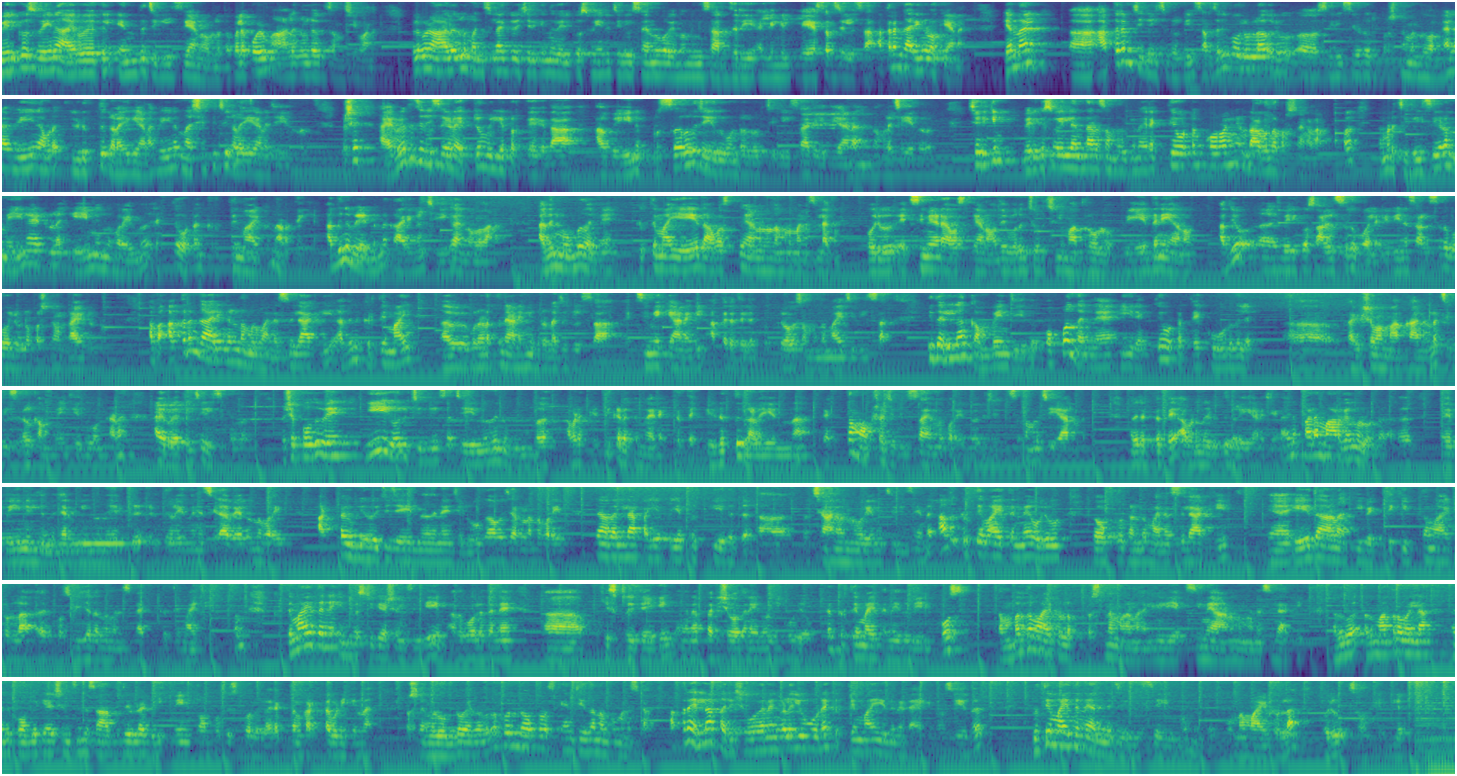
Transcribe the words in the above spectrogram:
Varicose vein ആയുർവേദത്തിൽ എന്ത് ചികിത്സയാണ് ഉള്ളത് പലപ്പോഴും ആളുകളുടെ ഒരു സംശയമാണ്. പലപ്പോഴും ആളുകൾ മനസ്സിലാക്കി വെച്ചിരിക്കുന്ന വെരിക്കോസ് വെയിന്റെ ചികിത്സ എന്ന് പറയുന്നത് സർജറി അല്ലെങ്കിൽ ലേസർ ചികിത്സ അത്തരം കാര്യങ്ങളൊക്കെയാണ്. എന്നാൽ അത്തരം ചികിത്സകൾ ഈ സർജറി പോലുള്ള ഒരു ചികിത്സയുടെ ഒരു പ്രശ്നം എന്ന് പറഞ്ഞാൽ ആ വെയിൻ അവിടെ എടുത്തു കളയുകയാണ് വെയിനെ നശിപ്പിച്ച് കളയുകയാണ് ചെയ്യുന്നത്. പക്ഷെ ആയുർവേദ ചികിത്സയുടെ ഏറ്റവും വലിയ പ്രത്യേകത ആ വെയിനെ പ്രിസർവ് ചെയ്തുകൊണ്ടുള്ള ഒരു ചികിത്സാ രീതിയാണ് നമ്മൾ ചെയ്യുന്നത്. ശരിക്കും വെരികസോയിൽ എന്താണ് സംഭവിക്കുന്നത്? രക്തയോട്ടം കുറഞ്ഞുണ്ടാകുന്ന പ്രശ്നങ്ങളാണ്. അപ്പോൾ നമ്മുടെ ചികിത്സയുടെ മെയിൻ ആയിട്ടുള്ള എയിം എന്ന് പറയുന്നത് രക്തയോട്ടം കൃത്യമായിട്ട് നടത്തിക്കുക. അതിന് വേണ്ടുന്ന കാര്യങ്ങൾ ചെയ്യുക എന്നുള്ളതാണ്. അതിനു മുമ്പ് തന്നെ കൃത്യമായി ഏത് അവസ്ഥയാണെന്ന് നമ്മൾ മനസ്സിലാക്കണം. ഒരു എക്സിമയുടെ അവസ്ഥയാണോ? അതോ വെറും ചൊറിച്ചിൽ മാത്രമേ ഉള്ളൂ വേദനയാണോ? അതോ വെരിക്കോസ് അൾസർ പോലെ ലിവീനസ് അൾസർ പോലെയുള്ള പ്രശ്നം ഉണ്ടായിട്ടുണ്ടോ. അപ്പൊ അത്തരം കാര്യങ്ങൾ നമ്മൾ മനസ്സിലാക്കി അതിന് കൃത്യമായി വ്രണത്തിനാണെങ്കിൽ വ്രണ ചികിത്സ എക്സിമയ്ക്കാണെങ്കിൽ അത്തരത്തിൽ രോഗസംബന്ധമായ ചികിത്സ ഇതെല്ലാം കമ്പൈൻ ചെയ്ത് ഒപ്പം തന്നെ ഈ രക്തയോട്ടത്തെ കൂടുതൽ കാര്യക്ഷമമാക്കാനുള്ള ചികിത്സകൾ കമ്പൈൻ ചെയ്തുകൊണ്ടാണ് ആയുർവേദത്തിൽ ചികിത്സിക്കുന്നത്. പക്ഷെ പൊതുവെ ഈ ഒരു ചികിത്സ ചെയ്യുന്നതിന് മുമ്പ് അവിടെ കെട്ടിക്കിടക്കുന്ന രക്തത്തെ എടുത്തു കളയുന്ന രക്തമോക്ഷ ചികിത്സ എന്ന് പറയുന്ന ഒരു ചികിത്സ നമ്മൾ ചെയ്യാറുണ്ട്. അത് രക്തത്തെ അവിടെ നിന്ന് എടുത്തു കളയുകയാണ് ചെയ്യുന്നത്. അതിന് പല മാർഗങ്ങളുണ്ട്. അത് പെയിനിൽ നിന്ന് ഞരമ്പിൽ നിന്ന് നേരിട്ട് എടുത്തു കളയുന്നതിന് ശിലാവേദം എന്ന് പറയും. അട്ട ഉപയോഗിച്ച് ചെയ്യുന്നതിനെ ജലൂകാവചരണം എന്ന് പറയും. അതെല്ലാം പയ്യെ പയ്യെ പ്രിക്ക് ചെയ്തിട്ട് പ്രച്ഛാനം എന്ന് പറയുന്ന ചികിത്സയുണ്ട്. അത് കൃത്യമായി തന്നെ ഒരു ഡോക്ടർ കണ്ട് മനസ്സിലാക്കി ഏതാണ് ഈ വ്യക്തിക്ക് യുക്തമായിട്ടുള്ള പ്രൊസീജിയർ എന്ന് മനസ്സിലാക്കി കൃത്യമായി ചെയ്യും. അപ്പം കൃത്യമായി തന്നെ ഇൻവെസ്റ്റിഗേഷൻസിന്റെയും അതുപോലെ തന്നെ ഹിസ്റ്ററി ടേക്കിംഗ് അങ്ങനെ പരിശോധനകളിലൂടെയും ഒക്കെ കൃത്യമായി തന്നെ ഇത് വെരിക്കോസ് സംബന്ധമായിട്ടുള്ള പ്രശ്നമാണ് അല്ലെങ്കിൽ എക്സിമ ആണെന്ന് മനസ്സിലാക്കി. അത് അത് മാത്രമല്ല അതിന്റെ കോംപ്ലിക്കേഷൻസിന് സാധ്യതയുള്ള ഡീപ് മെയിൻ കോമ്പോസിസ് പോലുള്ള രക്തം കട്ട പിടിക്കുന്ന പ്രശ്നങ്ങളുണ്ടോ എന്നുള്ളതൊക്കെ ഒരു ഡോക്ടർ സ്കാൻ ചെയ്താൽ നമുക്ക് മനസ്സിലാക്കാം അത്ര എല്ലാ പരിശോധനകളിലൂടെ കൃത്യമായി ഇതിനെ ഡയഗ്നോസ് ചെയ്ത് കൃത്യമായി തന്നെ അതിനെ ചികിത്സ ചെയ്യുമ്പോൾ നിങ്ങൾക്ക് പൂർണമായിട്ടുള്ള ഒരു സൗഖ്യം ലഭിക്കും.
